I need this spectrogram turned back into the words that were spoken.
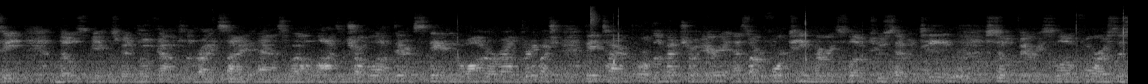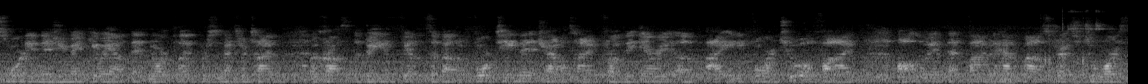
see those vehicles been moved out to the right side as well. Lots of trouble out there. It's standing water around pretty much the entire Portland metro area. SR 14 very slow. 217 still very slow for us this morning as you make your way out that north plan for some extra time across the Badenfield. It's about a 14 minute travel time from the area of I-84 and 205 all the way up that five and a half mile stretch towards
